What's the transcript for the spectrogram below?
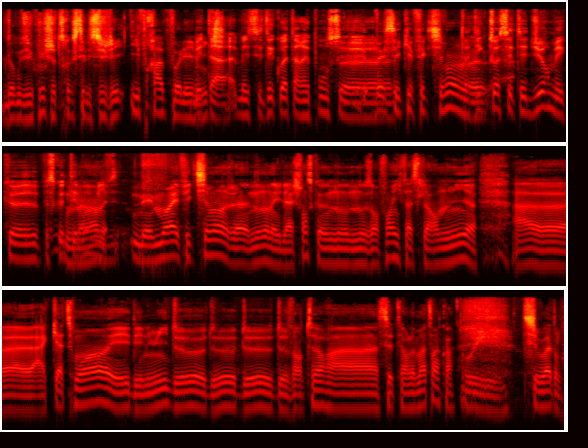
Donc, du coup, je trouve que c'est le sujet hyper Mais, polémique. t'as- mais c'était quoi ta réponse euh, Mais c'est qu'effectivement, T'as dit que toi c'était dur, mais que parce que tes mais, mais moi, effectivement, je- nous, on a eu la chance que nos, nos enfants ils fassent leur nuit à, à 4 mois et des nuits de, de, de, de 20h à 7h le matin, quoi. Oui. Tu vois, donc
